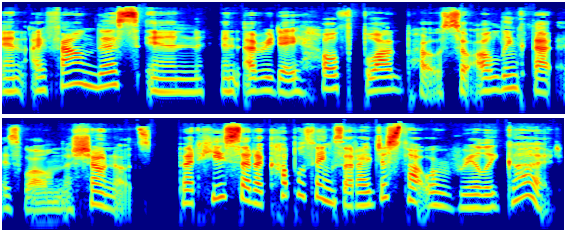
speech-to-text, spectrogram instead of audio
And I found this in an everyday health blog post. So I'll link that as well in the show notes. But he said a couple things that I just thought were really good.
